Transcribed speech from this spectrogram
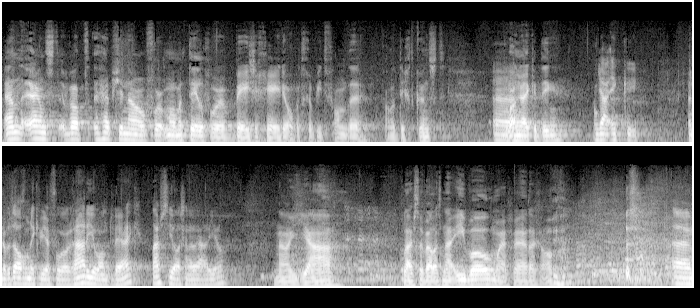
en Ernst, wat heb je nou voor, momenteel voor bezigheden op het gebied van de, van de dichtkunst? Eh, Belangrijke dingen? Ja, ik, ik ben op het ogenblik weer voor radio aan het werk. Luister je wel eens naar de radio? Nou ja, ik luister wel eens naar Ibo, maar verder... Oh. Ehm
